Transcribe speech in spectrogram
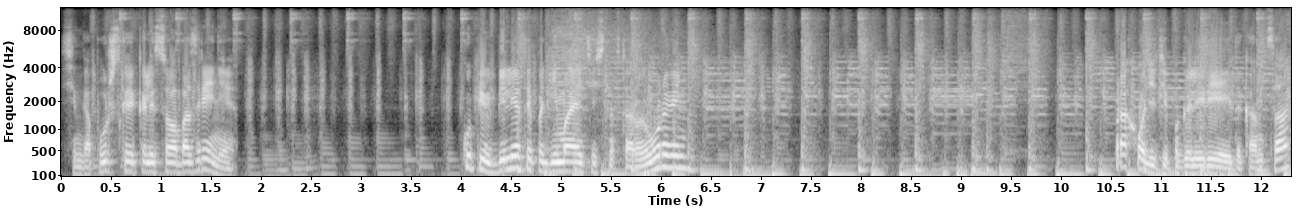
Сингапурское колесо обозрения. Купив билеты, поднимаетесь на второй уровень. Проходите по галерее до конца.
